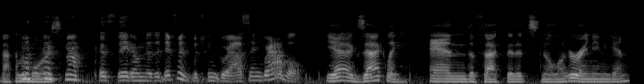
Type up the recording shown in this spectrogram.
back on the moors. No, because they don't know the difference between grass and gravel. yeah, exactly. And the fact that it's no longer raining again.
